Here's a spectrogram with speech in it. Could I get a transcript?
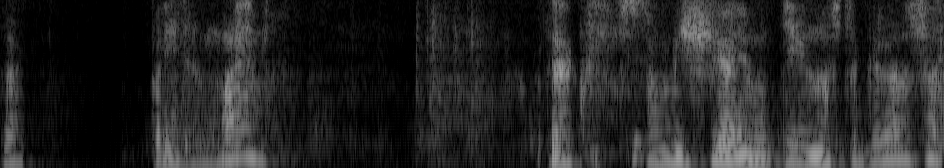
Так, прижимаем. Так, совмещаем 90 градусов.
